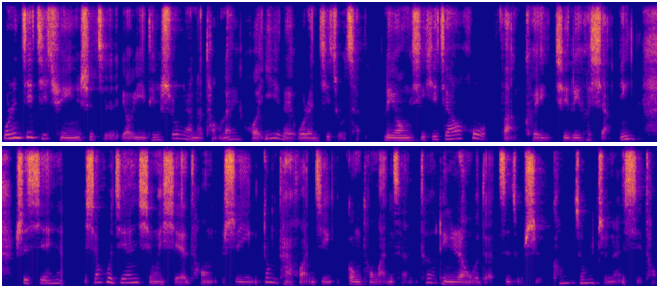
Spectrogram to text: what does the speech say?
无人机集群是指由一定数量的同类或异类无人机组成，利用信息交互、反馈、激励和响应，实现相互间行为协同、适应动态环境、共同完成特定任务的自主式空中智能系统。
